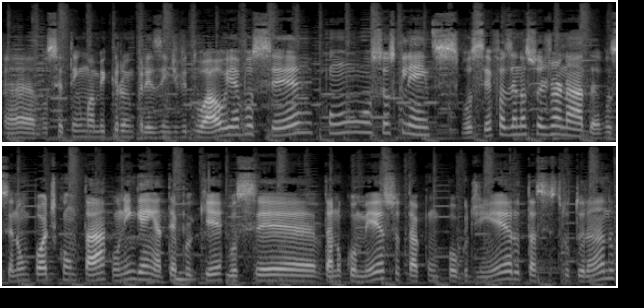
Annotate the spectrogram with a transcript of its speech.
É, você tem uma microempresa individual e é você com os seus clientes, você fazendo a sua jornada. Você não pode contar com ninguém, até porque você está no começo, está com pouco dinheiro, está se estruturando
